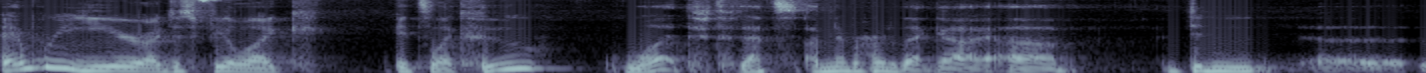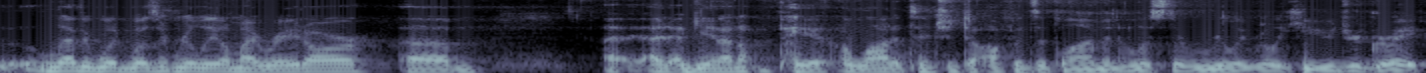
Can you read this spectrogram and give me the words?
every year I just feel like it's like who, what? That's I've never heard of that guy. Uh, didn't uh, Leatherwood wasn't really on my radar. Um, I, again, I don't pay a lot of attention to offensive linemen unless they're really, really huge or great.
